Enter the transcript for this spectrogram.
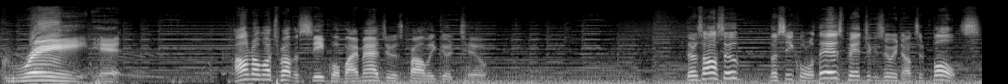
great hit. I don't know much about the sequel, but I imagine it was probably good too. There's also the sequel to this, Banjo-Kazooie Nuts and Bolts.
